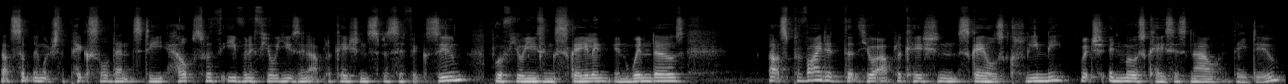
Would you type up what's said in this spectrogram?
That's something which the pixel density helps with, even if you're using application specific zoom or if you're using scaling in Windows. That's provided that your application scales cleanly, which in most cases now they do.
